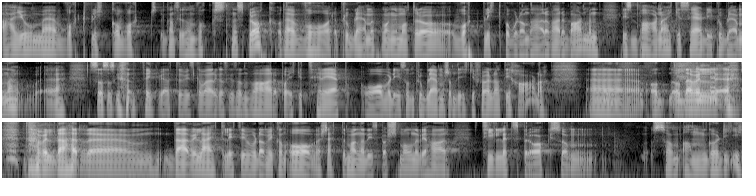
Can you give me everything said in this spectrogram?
er jo med vårt blikk og vårt ganske sånn voksne språk. Og det er våre problemer på mange måter og vårt blikk på hvordan det er å være barn. Men hvis barna ikke ser de problemene, eh, så, så skal, tenker vi at vi skal være ganske sånn vare på å ikke tre over de sånne problemer som de ikke føler at de har. Da. Eh, og, og det, er vel, det er vel, der, eh, der vi leiter litt i hvordan vi kan oversette mange av de spørsmålene vi har, til et språk som, som angår de.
